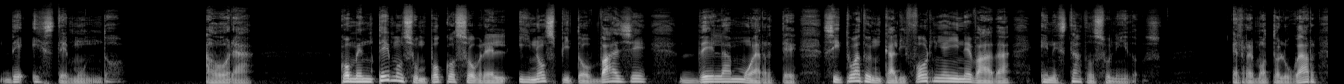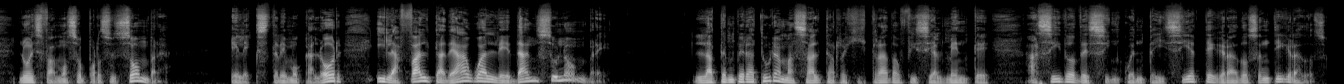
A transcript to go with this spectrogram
de este mundo. Ahora, comentemos un poco sobre el inhóspito Valle de la Muerte, situado en California y Nevada, en Estados Unidos. El remoto lugar no es famoso por su sombra, el extremo calor y la falta de agua le dan su nombre. La temperatura más alta registrada oficialmente ha sido de 57 grados centígrados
